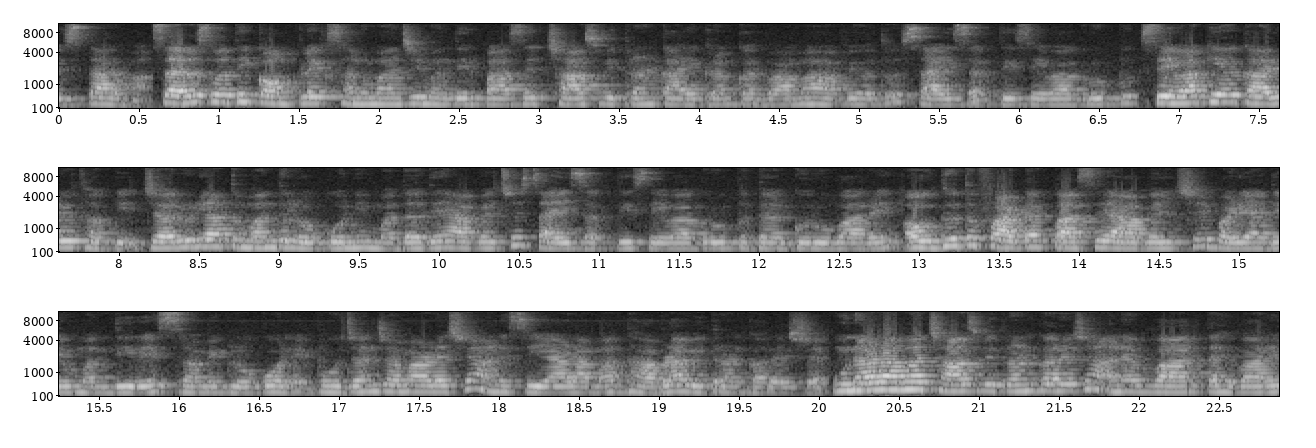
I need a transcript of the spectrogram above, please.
વિસ્તારમાં સરસ્વતી કોમ્પ્લેક્સ હનુમાનજી મંદિર પાસે છાસ વિતરણ કાર્યક્રમ કરવામાં આવ્યો હતો. સાઈ શક્તિ સેવા ગ્રુપ સેવાકીય કાર્યો થકી જરૂરિયાતમંદ લોકોની મદદે આવે છે. સાઈ શક્તિ સેવા ગ્રુપ દર ગુરુવારે અવધૂત ફાટક પાસે આવેલ છે. બળિયાદેવ મંદિરે શ્રમિક લોકોને ભોજન જમાડે છે અને શિયાળામાં ધાબળા વિતરણ કરે છે. ઉનાળામાં છાશ વિતરણ કરે છે અને વાર તહેવારે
